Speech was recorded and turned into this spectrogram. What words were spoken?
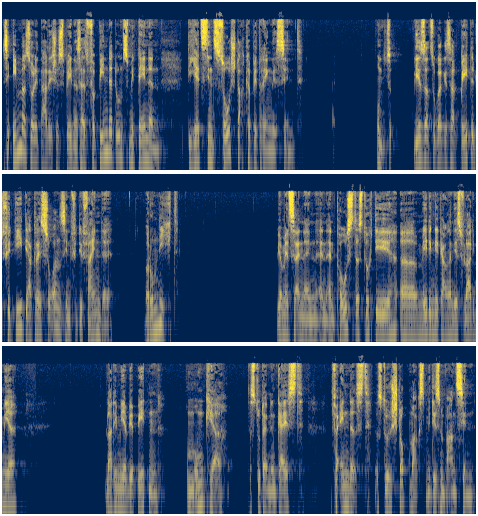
ist immer solidarisches Beten. Das heißt, verbindet uns mit denen, die jetzt in so starker Bedrängnis sind. Und Jesus hat sogar gesagt, betet für die, die Aggressoren sind, für die Feinde. Warum nicht? Wir haben jetzt ein, ein, ein, ein Post, das durch die äh, Medien gegangen ist. Wladimir, Wladimir, wir beten um Umkehr, dass du deinen Geist veränderst, dass du Stopp machst mit diesem Wahnsinn.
